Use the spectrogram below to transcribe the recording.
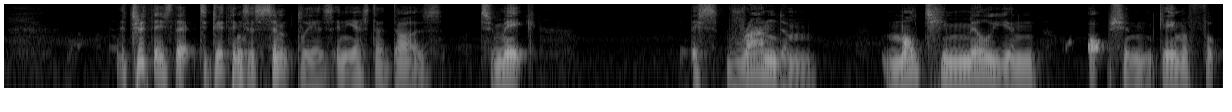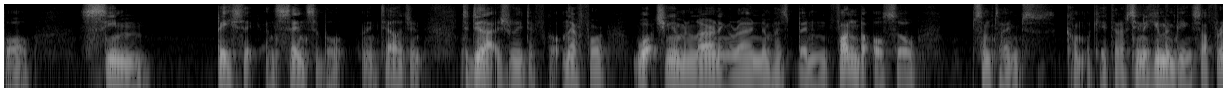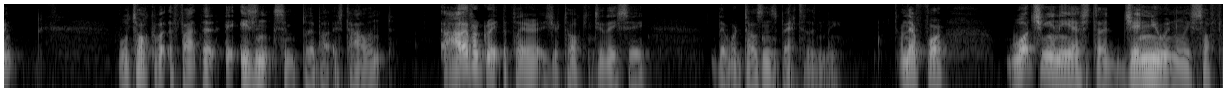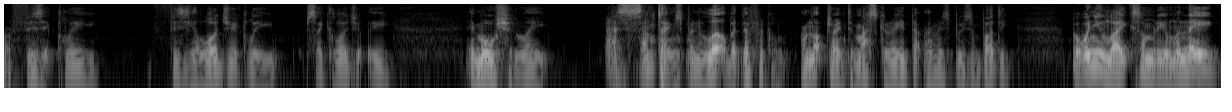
The truth is that to do things as simply as Iniesta does, to make this random, multi million option game of football seem basic and sensible and intelligent, to do that is really difficult. And therefore, watching him and learning around him has been fun, but also sometimes complicated. I've seen a human being suffering. We'll talk about the fact that it isn't simply about his talent. However great the player is you're talking to, they say there were dozens better than me. And therefore, watching Iniesta genuinely suffer physically, physiologically, psychologically, emotionally has sometimes been a little bit difficult. I'm not trying to masquerade that I'm his bosom buddy. But when you like somebody and when they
